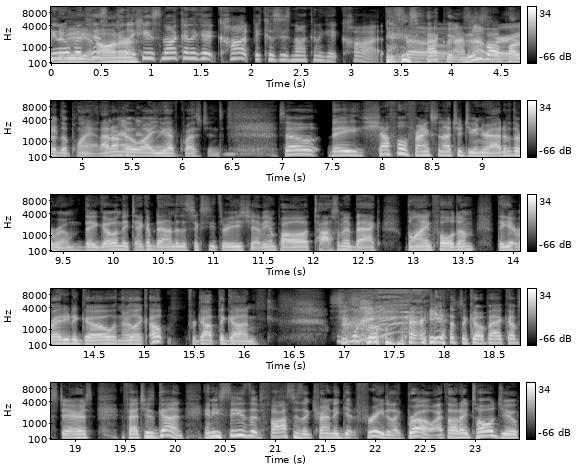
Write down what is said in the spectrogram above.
dignity know, and his, honor. he's not going to get caught because he's not going to get caught. So exactly. I'm this is all part of the plan. I don't I'm know why you have questions. So they shuffle Frank Sinatra Jr. out of the room. They go and they take him down to the 63 Chevy Impala, toss him in back, blindfold him. They get ready to go, and they're like, oh, forgot the gun. So Barry has to go back upstairs and fetch his gun. And he sees that Foss is like trying to get free. He's like, bro, I thought I told you.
